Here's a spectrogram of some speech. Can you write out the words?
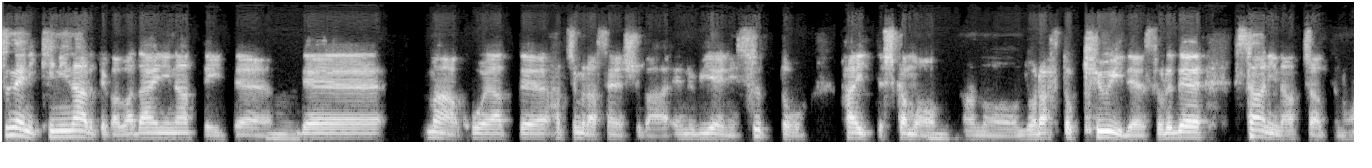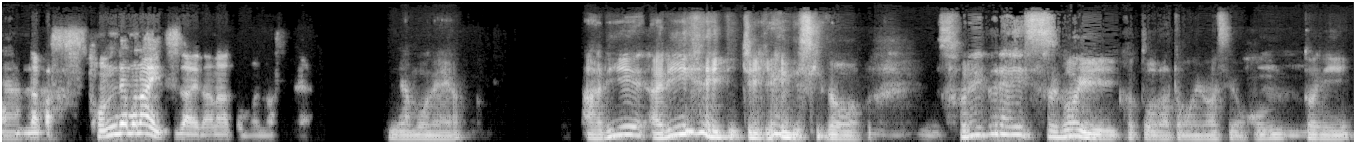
常に気になるというか話題になっていて、うんで、まあ、こうやって八村選手が NBA にスッと入って、しかも、あの、ドラフト9位で、それでスターになっちゃうっていうのは、うんなんかとんでもない逸材だなと思いますいや、もうね、ありえ、ありえないって言っちゃいけないんですけど、それぐらいすごいことだと思いますよ、本当に。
